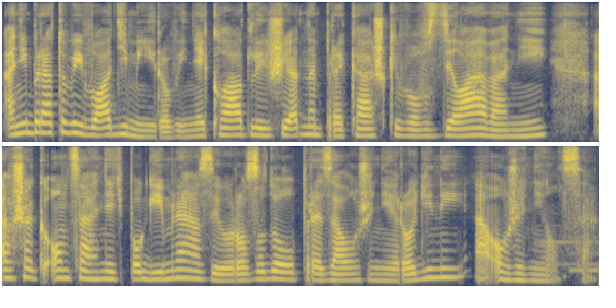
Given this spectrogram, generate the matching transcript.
Ani bratovi Vladimírovi nekládli žiadne prekážky vo vzdelávaní, avšak on sa hneď po gymnáziu rozhodol pre založenie rodiny a oženil sa.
